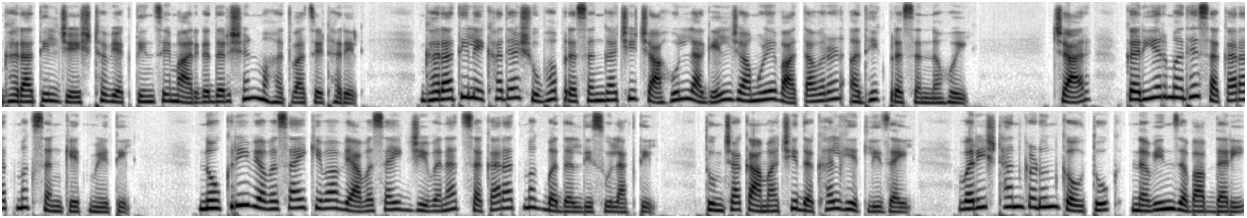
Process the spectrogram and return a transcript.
घरातील ज्येष्ठ व्यक्तींचे मार्गदर्शन महत्त्वाचे ठरेल. घरातील एखाद्या शुभ प्रसंगाची चाहूल लागेल ज्यामुळे वातावरण अधिक प्रसन्न होईल. चार करिअरमध्ये सकारात्मक संकेत मिळतील. नोकरी व्यवसाय किंवा व्यावसायिक जीवनात सकारात्मक बदल दिसू लागतील. तुमच्या कामाची दखल घेतली जाईल. वरिष्ठांकडून कौतुक नवीन जबाबदारी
